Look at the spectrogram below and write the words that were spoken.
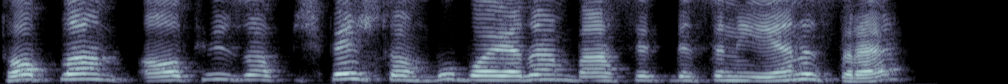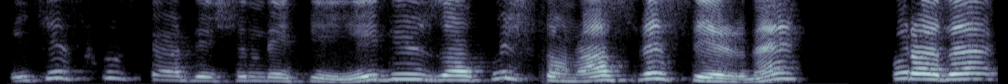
toplam 665 ton bu boyadan bahsetmesinin yanı sıra ikiz kız kardeşindeki 760 ton asbest yerine burada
